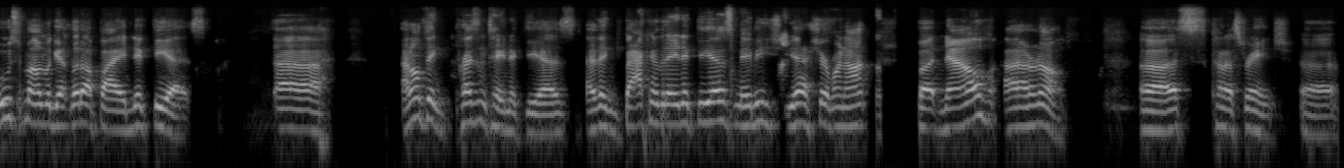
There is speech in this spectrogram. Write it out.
Usman would get lit up by Nick Diaz. Uh, I don't think present day Nick Diaz. I think back in the day Nick Diaz, maybe. Yeah, sure, why not? But now, I don't know. Uh, that's kind of strange. Uh,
